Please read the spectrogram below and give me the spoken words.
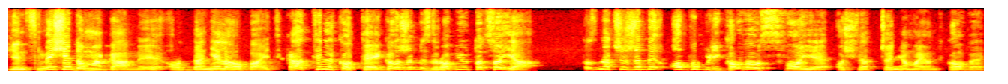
Więc my się domagamy od Daniela Obajtka tylko tego, żeby zrobił to, co ja. To znaczy, żeby opublikował swoje oświadczenia majątkowe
